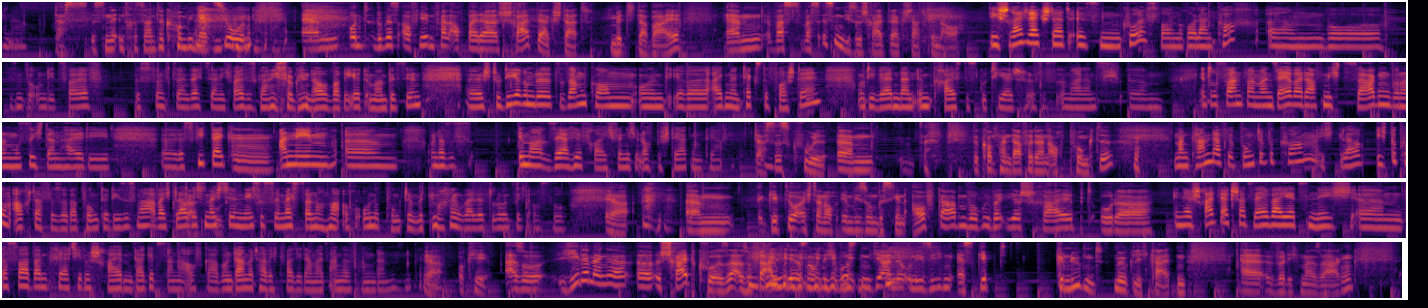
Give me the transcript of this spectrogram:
Genau. Das ist eine interessante Kombination. ähm, und du bist auf jeden Fall auch bei der Schreibwerkstatt mit dabei. Ähm, was, was ist denn diese Schreibwerkstatt genau? Die Schreibwerkstatt ist ein Kurs von Roland Koch, ähm, wo wir sind so um die 12 bis 15, 16, ich weiß es gar nicht so genau, variiert immer ein bisschen, äh, Studierende zusammenkommen und ihre eigenen Texte vorstellen und die werden dann im Kreis diskutiert. Das ist immer ganz ähm, interessant, weil man selber darf nichts sagen, sondern muss sich dann halt die, äh, das Feedback annehmen ähm, und das ist immer sehr hilfreich, finde ich, und auch bestärkend, ja. Das ist cool. Ähm, bekommt man dafür dann auch Punkte? Man kann dafür Punkte bekommen. Ich glaube, ich bekomme auch dafür sogar Punkte dieses Mal, aber ich glaube, ich ist möchte nächstes Semester nochmal auch ohne Punkte mitmachen, weil es lohnt sich auch so. Ja. ähm, gebt ihr euch dann auch irgendwie so ein bisschen Aufgaben, worüber ihr schreibt? Oder In der Schreibwerkstatt selber jetzt nicht. Ähm, das war beim kreativen Schreiben. Da gibt es dann eine Aufgabe und damit habe ich quasi damals angefangen dann. Genau. Ja, okay. Also jede Menge äh, Schreibkurse. Also für alle, die das noch nicht wussten, hier an der Uni Siegen, es gibt genügend Möglichkeiten, äh, würde ich mal sagen.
